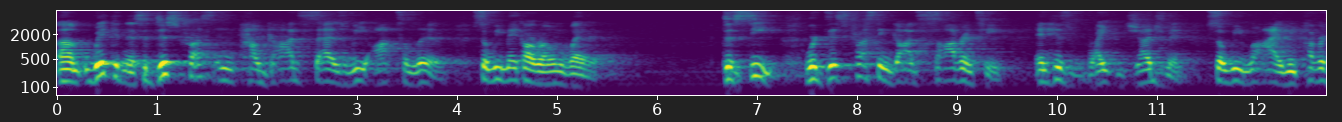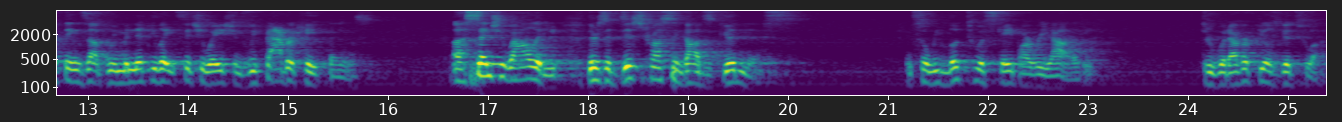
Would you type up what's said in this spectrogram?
Um, wickedness, a distrust in how God says we ought to live, so we make our own way. Deceit, we're distrusting God's sovereignty and his right judgment. So we lie, we cover things up, we manipulate situations, we fabricate things. Uh, sensuality, there's a distrust in God's goodness. And so we look to escape our reality through whatever feels good to us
